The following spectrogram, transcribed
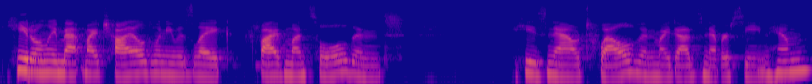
he had only met my child when he was like five months old and he's now 12 and my dad's never seen him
